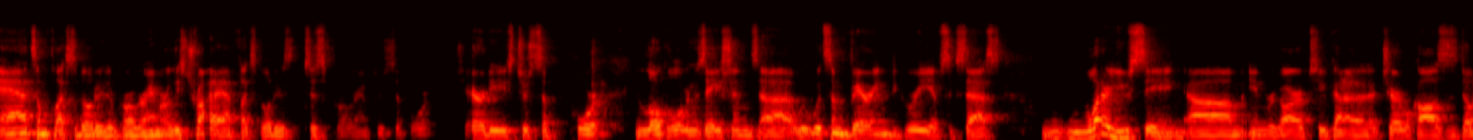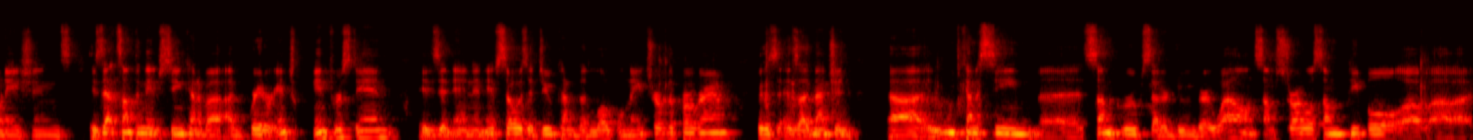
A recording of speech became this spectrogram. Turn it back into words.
add some flexibility to their program, or at least try to add flexibility to the program to support charities, to support local organizations uh, with some varying degree of success. What are you seeing um, in regard to kind of charitable causes, donations? Is that something that you've seen kind of a, a greater int- interest in? Is it, and, and if so, is it due kind of the local nature of the program? Because as I mentioned, uh, we've kind of seen uh, some groups that are doing very well and some struggle. Some people uh, uh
